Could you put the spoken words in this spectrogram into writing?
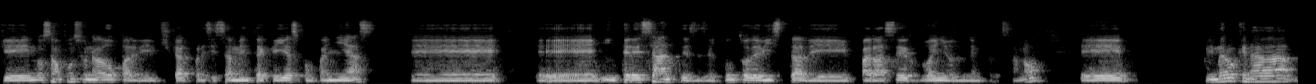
que nos han funcionado para identificar precisamente aquellas compañías eh, eh, interesantes desde el punto de vista de para ser dueño de una empresa, ¿no? Eh, primero que nada,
